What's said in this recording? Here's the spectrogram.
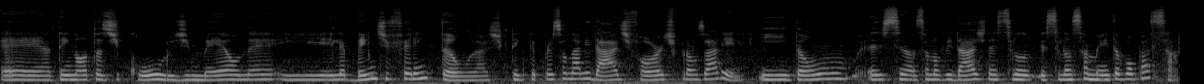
É, tem notas de couro, de mel, né? E ele é bem diferentão. Eu acho que tem que ter personalidade forte para usar ele. E então, esse, essa novidade, né? Esse, esse lançamento eu vou passar.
